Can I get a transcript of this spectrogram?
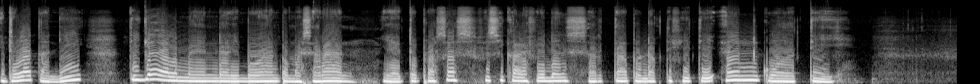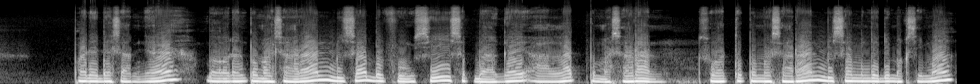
Itulah tadi tiga elemen dari bauran pemasaran yaitu proses physical evidence serta productivity and quality. Pada dasarnya, bauran pemasaran bisa berfungsi sebagai alat pemasaran. Suatu pemasaran bisa menjadi maksimal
